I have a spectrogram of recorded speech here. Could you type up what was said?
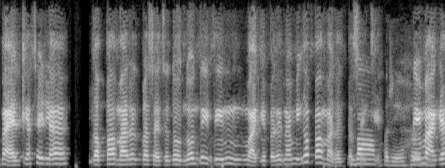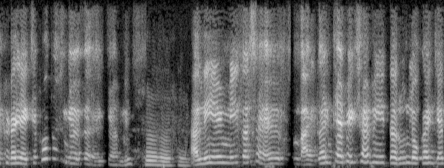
बाहेरच्या साईडला गप्पा मारत बसायचं. दोन दोन तीन तीन वाजेपर्यंत आम्ही गप्पा मारत बसायचे. ते. माझ्याकडे यायचे खूप एन्जॉय करायचे आम्ही. आणि मी कसं आहे बायकांच्या पेक्षा मी तरुण लोकांच्यात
